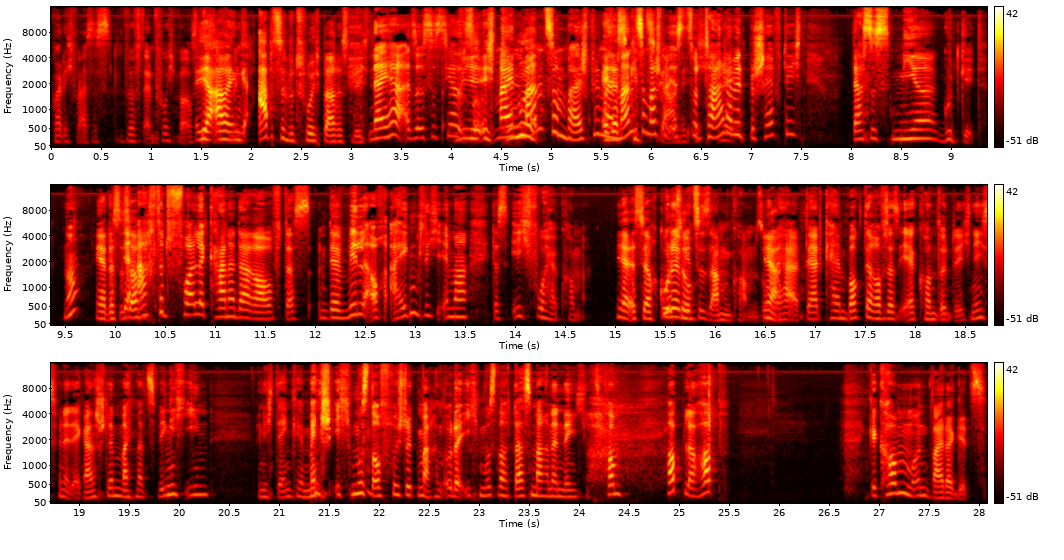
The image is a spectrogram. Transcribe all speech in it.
Gott, ich weiß, es wirft ein furchtbares Ja, Licht auf aber ein absolut furchtbares Licht. Naja, also es ist ja Wie so, mein tue. Mann zum Beispiel, Ey, mein das Mann zum Beispiel ist total Nee. damit beschäftigt, dass es mir gut geht. Ne? Ja, das ist der achtet volle Kanne darauf, dass, und der will auch eigentlich immer, dass ich vorher komme. Ja, ist ja auch gut Oder so. wir zusammenkommen. So. Ja. Der, hat, der hat keinen Bock darauf, dass er kommt und ich nicht. Das findet er ganz schlimm. Manchmal zwinge ich ihn, wenn ich denke, Mensch, ich muss noch Frühstück machen oder ich muss noch das machen, dann denke ich, jetzt komm, hoppla, hopp, gekommen und weiter geht's.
